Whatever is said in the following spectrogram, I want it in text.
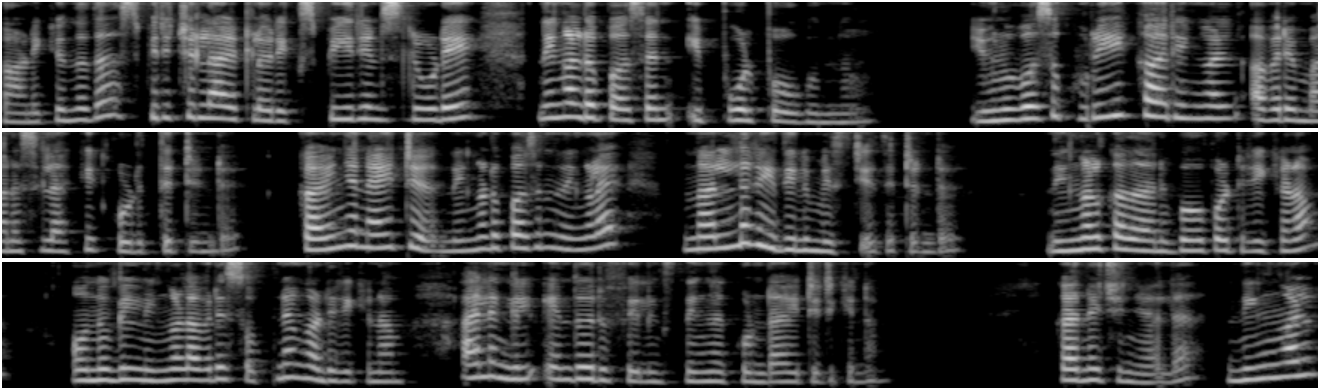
കാണിക്കുന്നത്. സ്പിരിച്വൽ ആയിട്ടുള്ള ഒരു എക്സ്പീരിയൻസിലൂടെ നിങ്ങളുടെ പേഴ്സൺ ഇപ്പോൾ പോകുന്നു. യൂണിവേഴ്സ് കുറേ കാര്യങ്ങൾ അവരെ മനസ്സിലാക്കി കൊടുത്തിട്ടുണ്ട്. കഴിഞ്ഞ നൈറ്റ് നിങ്ങളുടെ പേഴ്സൺ നിങ്ങളെ നല്ല രീതിയിൽ മിസ് ചെയ്തിട്ടുണ്ട്. നിങ്ങൾക്കത് അനുഭവപ്പെട്ടിരിക്കണം. ഒന്നുകിൽ നിങ്ങൾ അവരെ സ്വപ്നം കണ്ടിരിക്കണം. അല്ലെങ്കിൽ എന്തോ ഒരു ഫീലിങ്സ് നിങ്ങൾക്ക് ഉണ്ടായിട്ടിരിക്കണം കാരണം വെച്ച് കഴിഞ്ഞാൽ നിങ്ങൾ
